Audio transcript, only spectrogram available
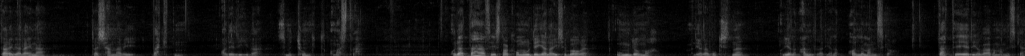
der er vi alene. Der kjenner vi vekten av det livet som er tungt å mestre. Og Dette her som vi snakker om nå, det gjelder ikke bare ungdommer. Men det gjelder voksne, og det gjelder eldre. Det gjelder alle mennesker. Dette er det å være menneske.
